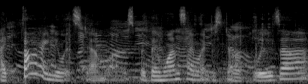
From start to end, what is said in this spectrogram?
I thought I knew what STEM was, but then once I went to STEMapalooza,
